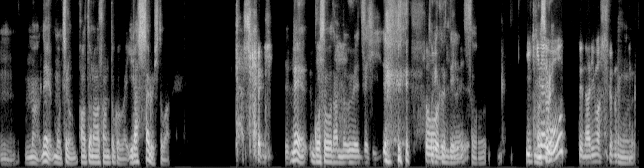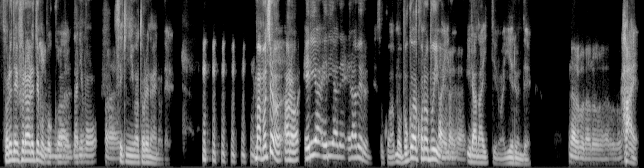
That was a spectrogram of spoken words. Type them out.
うんまあね、もちろんパートナーさんとかがいらっしゃる人は、確かに。ね、ご相談の上、ぜひそ取りう組んで、ですね。そう、いきなりおーってなりますようね。ん。それで振られても僕は何もはい責任は取れないので。まあ もちろん、あの、エリアエリアで選べるんで、そこは。もう僕はこの部位はいらないっていうのは言えるんで。なるほど、なるほど、なるほど。はい。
